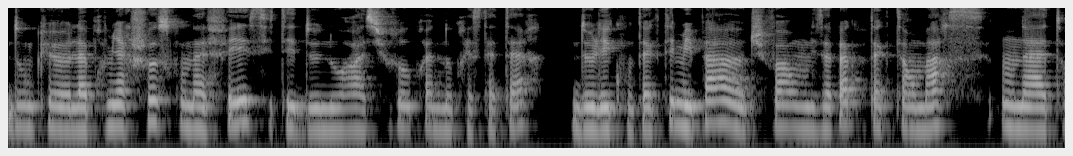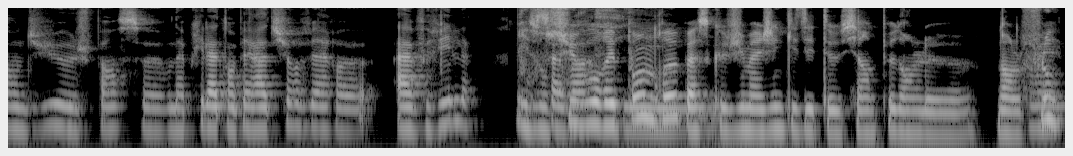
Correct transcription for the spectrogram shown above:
Donc la première chose qu'on a fait, c'était de nous rassurer auprès de nos prestataires, de les contacter, mais pas, euh, tu vois, on les a pas contactés en mars. On a attendu, euh, je pense, euh, on a pris la température vers avril. Ils ont su vous répondre si- eux, parce que j'imagine qu'ils étaient aussi un peu dans le dans le flou. Ouais.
